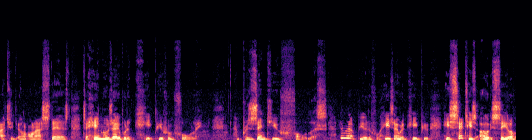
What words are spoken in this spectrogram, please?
actually uh, on our stairs. To him who's able to keep you from falling and present you faultless. Isn't that beautiful? He's able to keep you. He set his seal of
